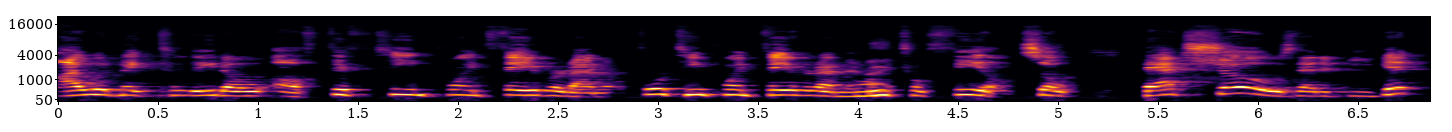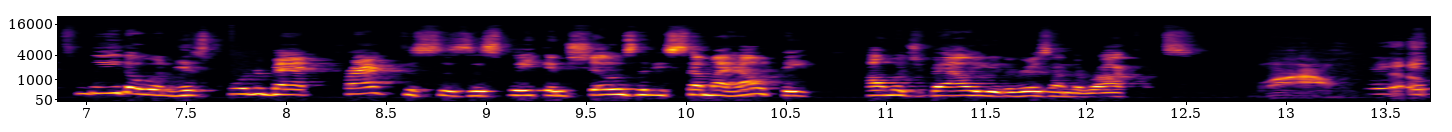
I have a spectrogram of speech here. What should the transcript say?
I would make Toledo a 15 point favorite on 14 point favorite on a neutral field. So that shows that if you get Toledo and his quarterback practices this week and shows that he's semi healthy, how much value there is on the Rockets. Wow. And,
